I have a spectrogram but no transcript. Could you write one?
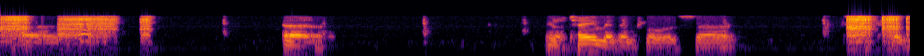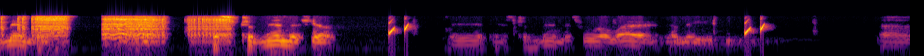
uh, uh, entertainment influence. Uh, tremendous. It's tremendous, yo. It is tremendous worldwide. I mean, uh,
